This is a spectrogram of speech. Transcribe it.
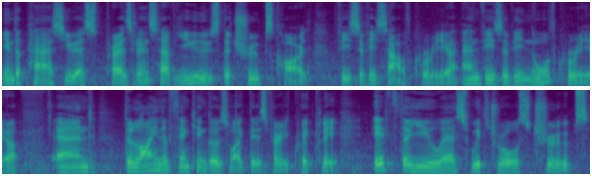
In the past, U.S. presidents have used the troops card vis a vis South Korea and vis a vis North Korea. And the line of thinking goes like this very quickly. If the U.S. withdraws troops,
